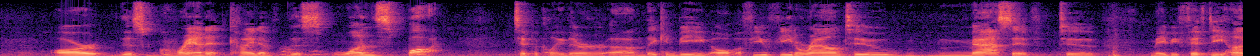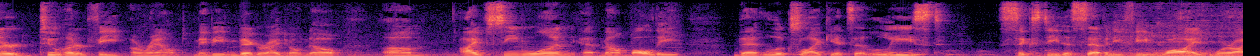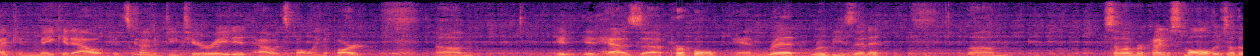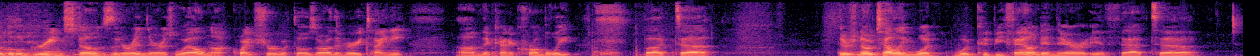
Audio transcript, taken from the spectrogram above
are this granite kind of this one spot. Typically, they're um, they can be oh, a few feet around to massive to maybe 50, 100, 200 feet around, maybe even bigger, I don't know. Um, I've seen one at Mount Baldy that looks like it's at least 60 to 70 feet wide where I can make it out. It's kind of deteriorated, how it's falling apart. Um, it, it has uh, purple and red rubies in it. Um, some of them are kind of small. There's other little green stones that are in there as well. Not quite sure what those are. They're very tiny. Um, they're kind of crumbly, but uh, there's no telling what what could be found in there if that uh,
